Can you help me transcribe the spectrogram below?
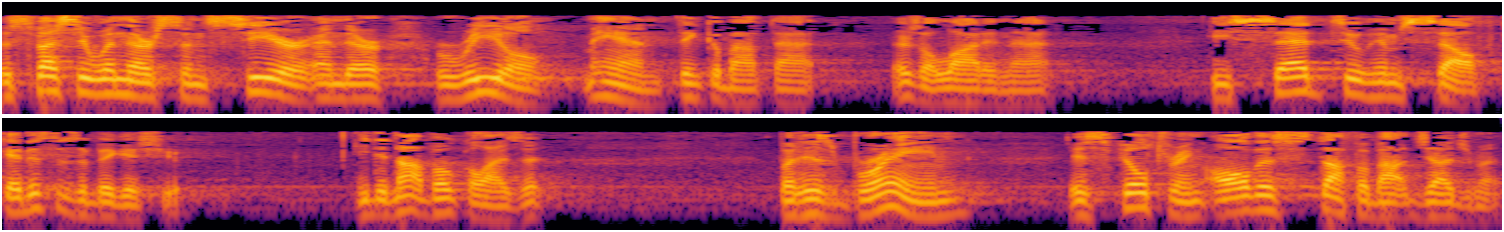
Especially when they're sincere and they're real. Man, think about that. There's a lot in that. He said to himself, okay, this is a big issue. He did not vocalize it, but his brain is filtering all this stuff about judgment.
